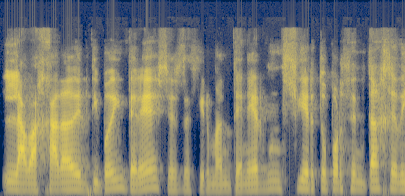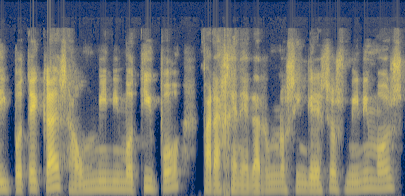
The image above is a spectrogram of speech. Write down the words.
la bajada del tipo de interés, es decir, mantener un cierto porcentaje de hipotecas a un mínimo tipo para generar unos ingresos mínimos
